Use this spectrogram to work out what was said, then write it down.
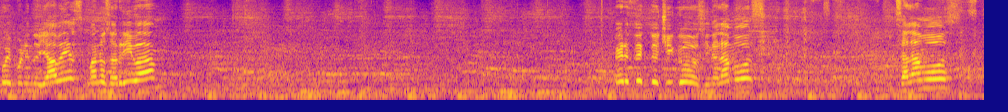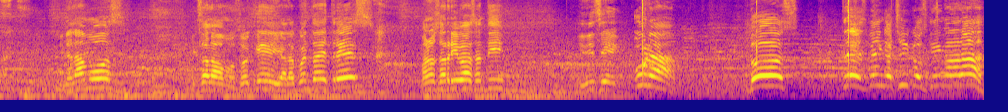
Voy poniendo llaves. Manos arriba. Perfecto, chicos. Inhalamos. Exhalamos. Inhalamos. Exhalamos. Ok, a la cuenta de tres. Manos arriba, Santi. Y dice, una, dos, tres. Venga, chicos, ¿quién ganará?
